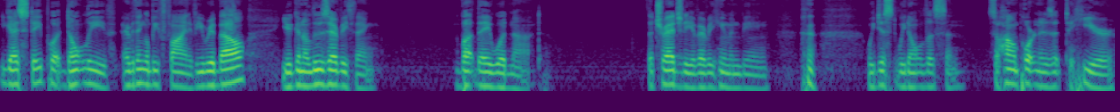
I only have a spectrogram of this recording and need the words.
you guys stay put, don't leave. Everything will be fine. If you rebel, you're going to lose everything. But they would not. The tragedy of every human being. we just, we don't listen. So, how important is it to hear,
